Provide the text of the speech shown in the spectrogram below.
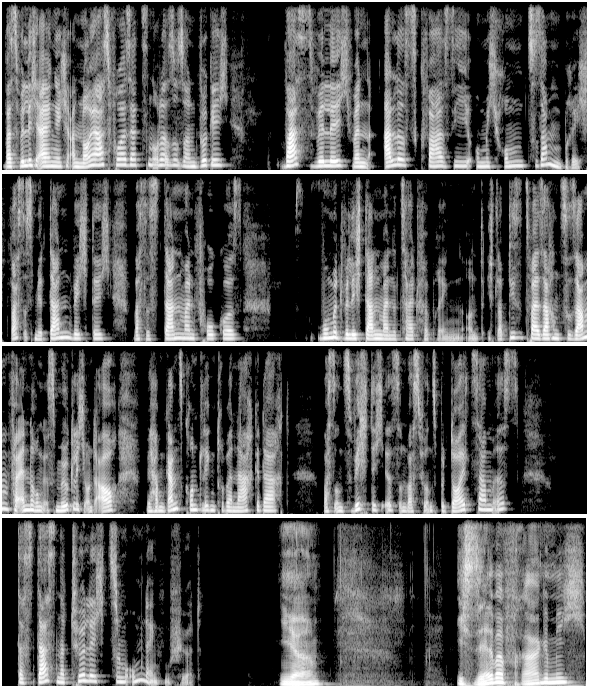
was will ich eigentlich an Neujahrsvorsätzen oder so, sondern wirklich, was will ich, wenn alles quasi um mich rum zusammenbricht? Was ist mir dann wichtig? Was ist dann mein Fokus? Womit will ich dann meine Zeit verbringen? Und ich glaube, diese zwei Sachen zusammen, Veränderung ist möglich und auch, wir haben ganz grundlegend darüber nachgedacht, was uns wichtig ist und was für uns bedeutsam ist, dass das natürlich zum Umdenken führt. Ja. Ich selber frage mich,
